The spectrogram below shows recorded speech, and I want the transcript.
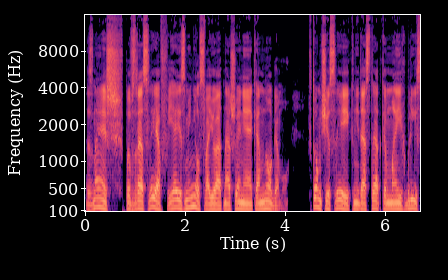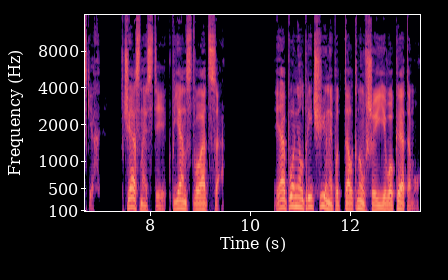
Знаешь, повзрослев, я изменил свое отношение ко многому, в том числе и к недостаткам моих близких, в частности, к пьянству отца. Я понял причины, подтолкнувшие его к этому.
